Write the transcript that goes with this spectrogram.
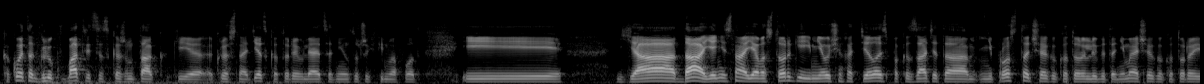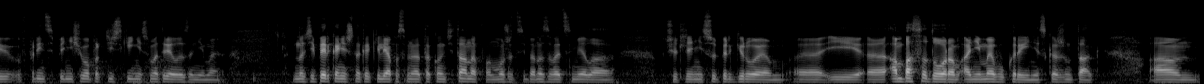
какой-то глюк в матрице, скажем так, как и Крестный отец, который является одним из лучших фильмов. Вот. И я, да, я не знаю, я в восторге, и мне очень хотелось показать это не просто человеку, который любит аниме, а человеку, который, в принципе, ничего практически не смотрел из аниме. Но теперь, конечно, как Илья посмотрел «Атаку на Титанов», он может себя называть смело чуть ли не супергероем э, и э, амбассадором аниме в Украине, скажем так. Um,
